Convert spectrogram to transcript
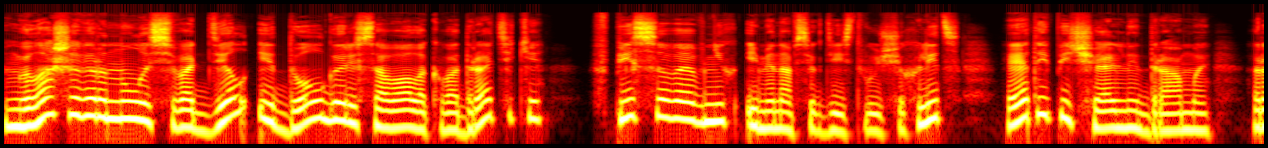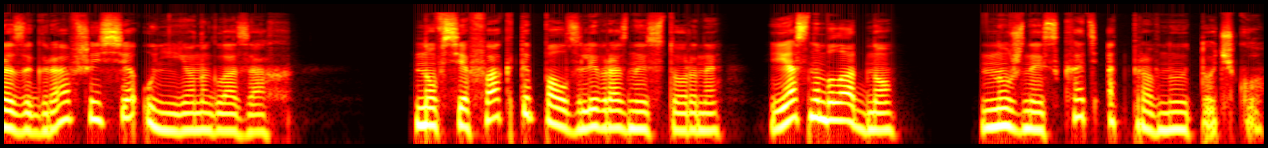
Глаша вернулась в отдел и долго рисовала квадратики, вписывая в них имена всех действующих лиц этой печальной драмы, разыгравшейся у нее на глазах. Но все факты ползли в разные стороны. Ясно было одно — нужно искать отправную точку.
